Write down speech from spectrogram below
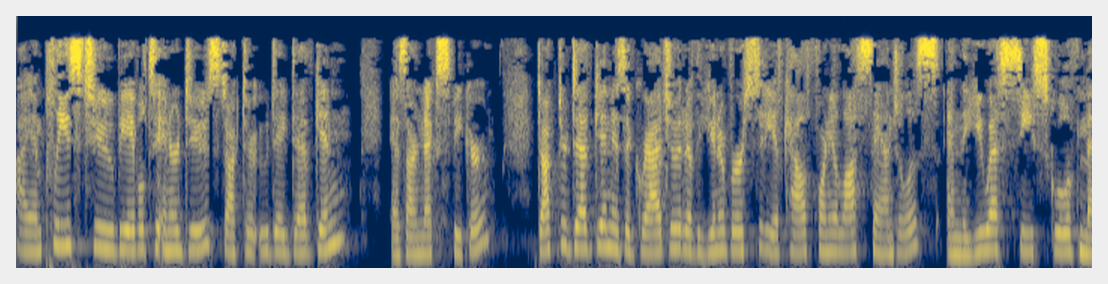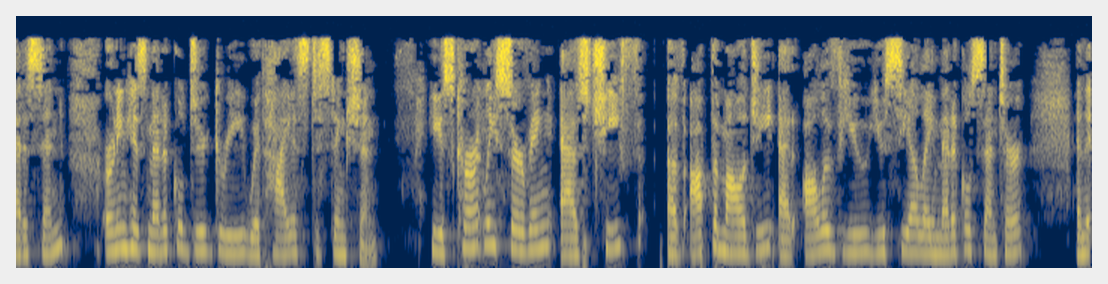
I am pleased to be able to introduce Dr. Uday Devgan as our next speaker. Dr. Devgan is a graduate of the University of California, Los Angeles and the USC School of Medicine, earning his medical degree with highest distinction. He is currently serving as Chief of Ophthalmology at Olive View UCLA Medical Center and,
